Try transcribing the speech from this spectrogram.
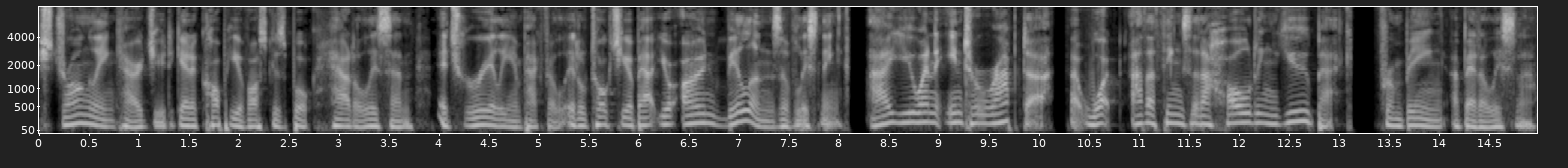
strongly encourage you to get a copy of Oscar's book, How to Listen. It's really impactful. It'll talk to you about your own villains of listening. Are you an interrupter? What other things that are holding you back from being a better listener?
